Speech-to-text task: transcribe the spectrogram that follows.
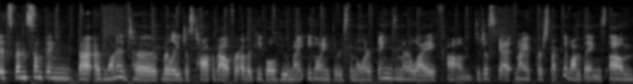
it's been something that I've wanted to really just talk about for other people who might be going through similar things in their life um, to just get my perspective on things. Um,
